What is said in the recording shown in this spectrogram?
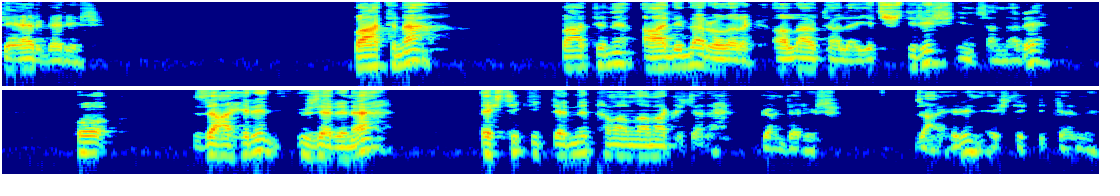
değer verir. Batına batını alimler olarak Allahü Teala yetiştirir insanları. O zahirin üzerine eksikliklerini tamamlamak üzere gönderir. Zahirin eksikliklerini.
